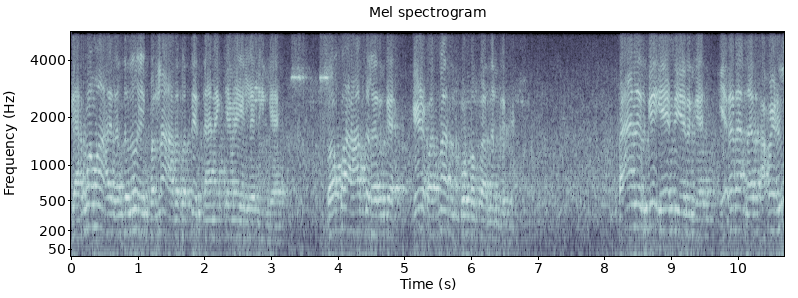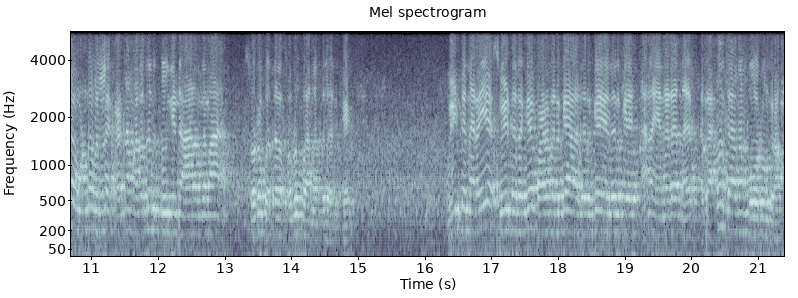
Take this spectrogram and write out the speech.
கர்வமாக இருந்ததோ இப்பெல்லாம் அதை பத்தி நினைக்கவே இல்லை நீங்க. சோஃபா ஆத்துல இருக்க கீழே பத்மாசன் கொண்டு உட்கார்ந்துட்டு ஃபேன் இருக்கு ஏசி இருக்கு. என்னடா அவன் எல்லாம் ஒண்ணும் இல்லை. கண்ணை மறந்துன்னு தூங்கிட்டு ஆனந்தமா சொரூபத்துல சொரூபானத்துல இருக்கு. வீட்டு நிறைய ஸ்வீட் இருக்கு பழம் இருக்கு அது இருக்கு இது இருக்கு. ஆனா என்னடா ரகம் சாதம் போருங்கிறான்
